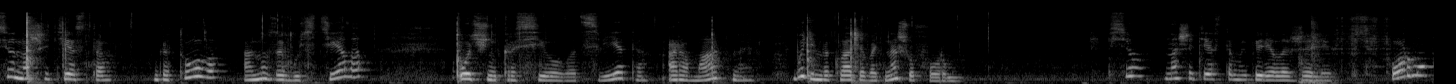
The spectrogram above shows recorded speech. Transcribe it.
Все наше тесто готово, оно загустело, очень красивого цвета, ароматное. Будем выкладывать нашу форму. Все, наше тесто мы переложили в форму.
